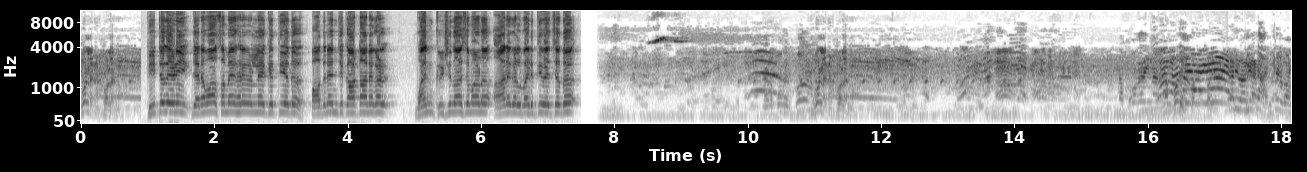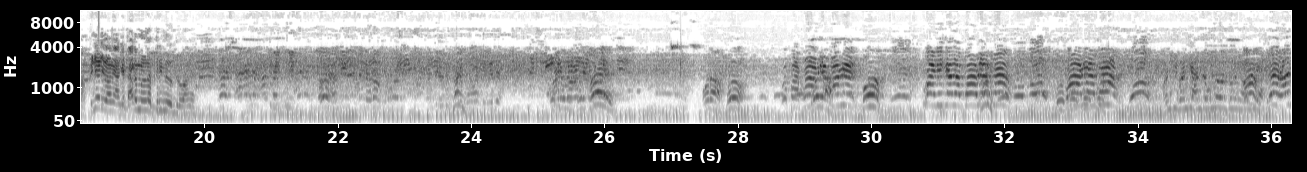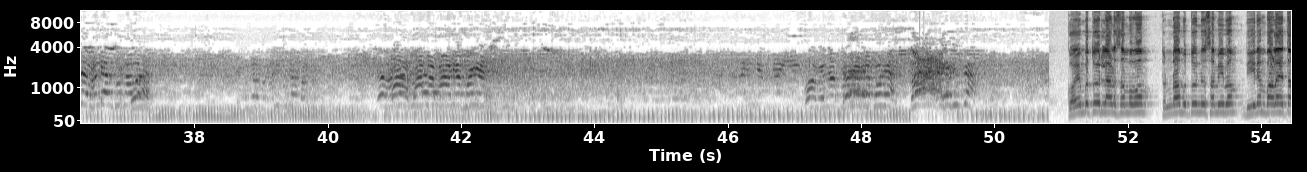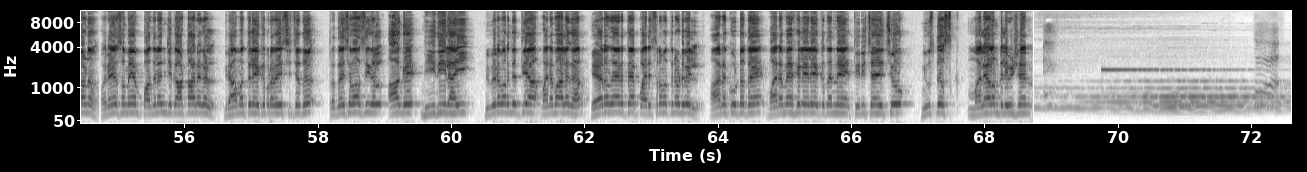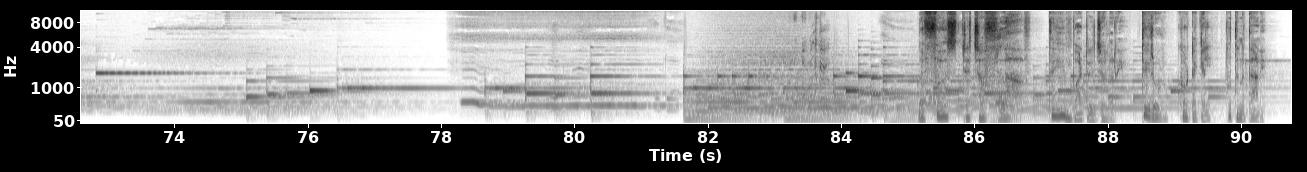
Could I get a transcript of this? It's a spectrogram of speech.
போலண்ணே போலண்ணே തീറ്റ തേടി ജനവാസ മേഖലകളിലേക്ക് എത്തിയത് പതിനഞ്ച് കാട്ടാനകൾ വൻ കൃഷിനാശമാണ് ആനകൾ വരുത്തിവെച്ചത് போலண்ணே போலண்ணே பின்னாடி வாங்க அங்க தடமெல்லாம் திரும்பி வந்துருவாங்க வண்டி வண்டி அந்த உள்ள ஒரு சொல்லுங்க കോയമ്പത്തൂരിലാണ് സംഭവം തുണ്ടാമുത്തൂരിന് സമീപം ദീനമ്പാളയത്താണ് ഒരേ സമയം പതിനഞ്ച് കാട്ടാനകൾ ഗ്രാമത്തിലേക്ക് പ്രവേശിച്ചത് പ്രദേശവാസികൾ ആകെ ഭീതിയിലായി. വിവരമറിഞ്ഞെത്തിയ വനപാലകർ ഏറെ നേരത്തെ പരിശ്രമത്തിനൊടുവിൽ ആനക്കൂട്ടത്തെ വനമേഖലയിലേക്ക് തന്നെ തിരിച്ചയച്ചു. News desk Malayalam television. First touch of of love പാട്ടിൽ ജ്വല്ലറി. തിരൂർ കോട്ടയ്ക്കൽ പുത്തനത്താണി.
